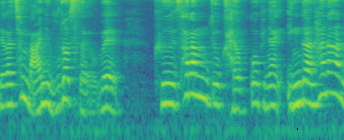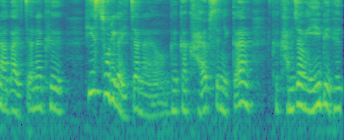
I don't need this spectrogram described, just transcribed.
내가 참 많이 울었어요. 왜? 그 사람도 가엾고 그냥 인간 하나하나가 있잖아요. 그 히스토리가 있잖아요. 그러니까 가엾으니까 그 감정에 입이 됐,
